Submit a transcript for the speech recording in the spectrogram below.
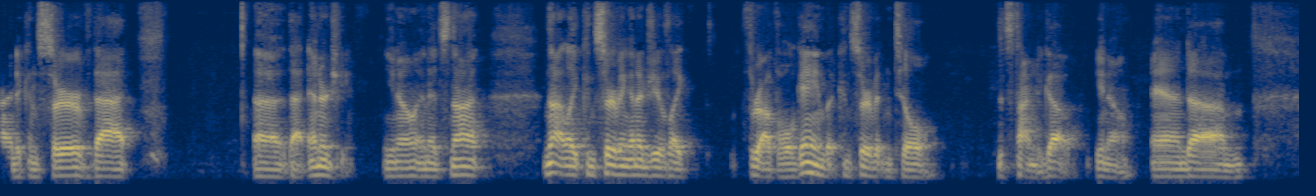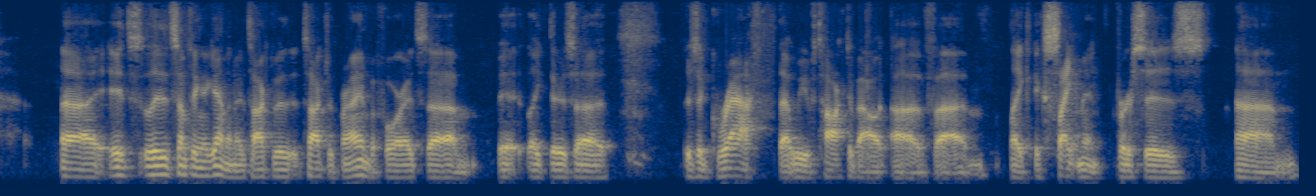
trying to conserve that, uh, that energy, you know, and it's not, not like conserving energy of like throughout the whole game, but conserve it until it's time to go, you know. And um, uh, it's it's something again that I've talked with talked with Brian before. It's um, it, like there's a there's a graph that we've talked about of um, like excitement versus um,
